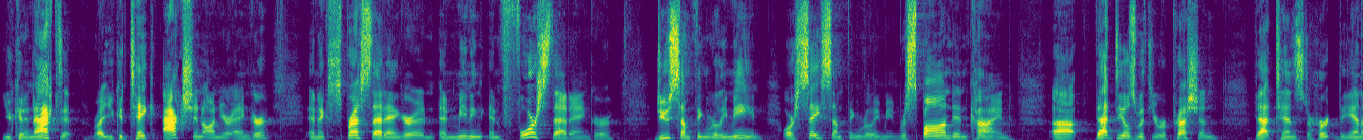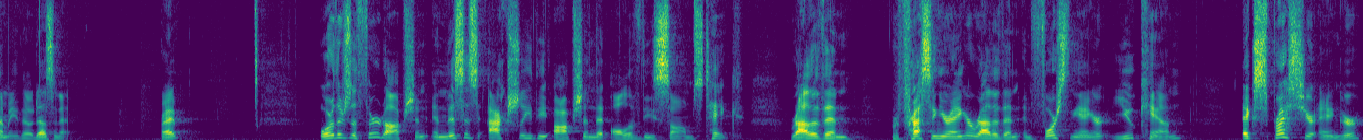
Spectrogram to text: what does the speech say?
you could enact it, right? You could take action on your anger and express that anger and, and meaning enforce that anger, do something really mean or say something really mean, respond in kind. Uh, that deals with your repression. That tends to hurt the enemy, though, doesn't it? Right? Or there's a third option, and this is actually the option that all of these Psalms take. Rather than repressing your anger, rather than enforcing the anger, you can express your anger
